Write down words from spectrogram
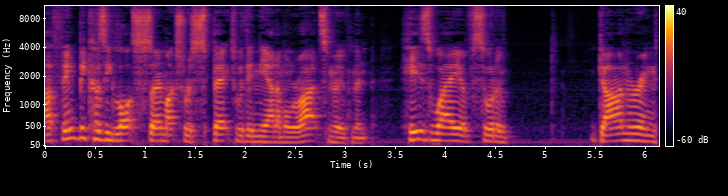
I think because he lost so much respect within the animal rights movement, his way of sort of garnering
